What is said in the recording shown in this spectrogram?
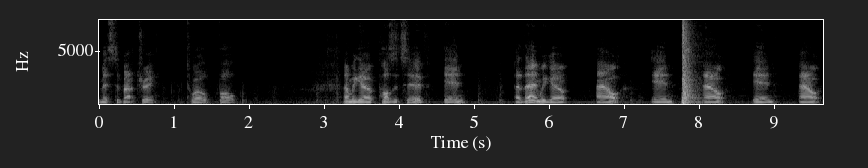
Mr. Battery, 12 volt. And we go positive, in, and then we go out, in, out, in, out,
